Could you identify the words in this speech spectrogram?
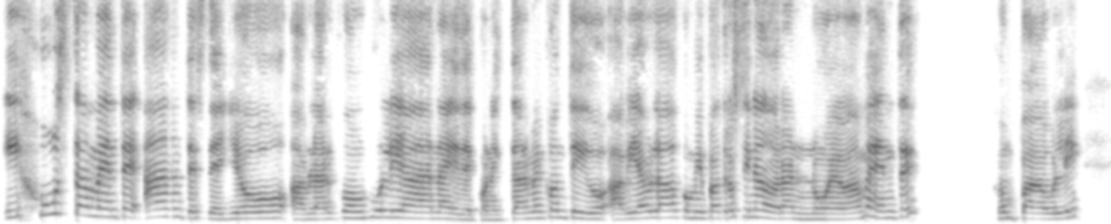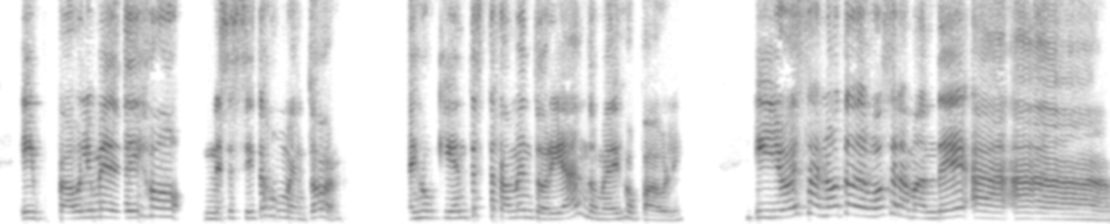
Y justamente antes de yo hablar con Juliana y de conectarme contigo, había hablado con mi patrocinadora nuevamente, con Pauli, y Pauli me dijo, necesitas un mentor. Me dijo, ¿quién te está mentoreando? Me dijo Pauli. Y yo esa nota de voz se la mandé a,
